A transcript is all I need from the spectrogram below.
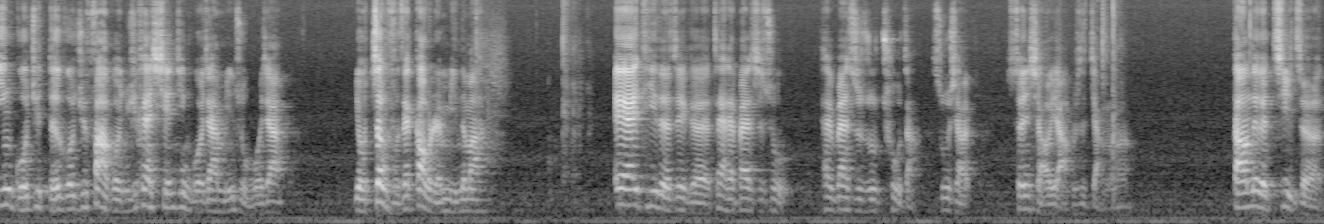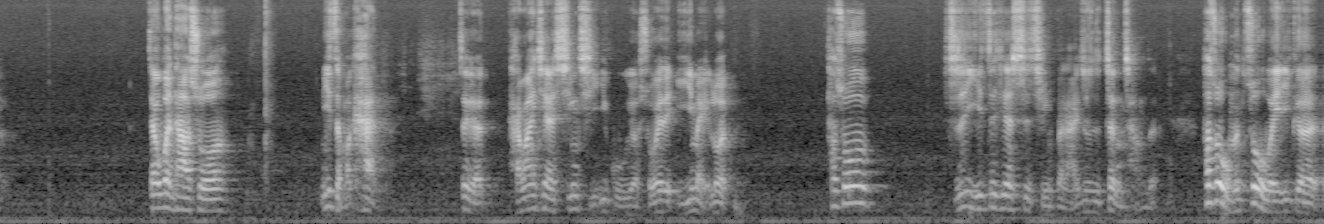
英国、去德国、去法国，你去看先进国家、民主国家，有政府在告人民的吗？A I T 的这个在台办事处台办事处处长苏小。孙小雅不是讲了吗？当那个记者在问他说：“你怎么看这个台湾现在兴起一股有所谓的以美论？”他说：“质疑这件事情本来就是正常的。”他说：“我们作为一个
